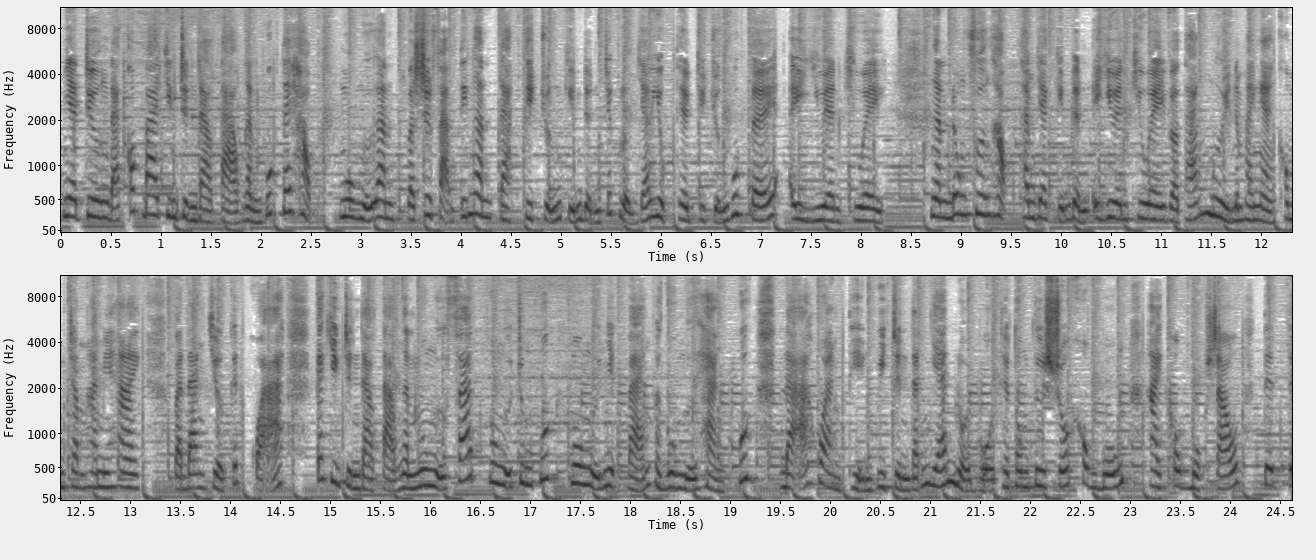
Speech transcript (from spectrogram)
Nhà trường đã có 3 chương trình đào tạo ngành quốc tế học, ngôn ngữ Anh và sư phạm tiếng Anh đạt tiêu chuẩn kiểm định chất lượng giáo dục theo tiêu chuẩn quốc tế AUNQA. Ngành Đông phương học tham gia kiểm định AUNQA vào tháng 10 năm 2022 và đang chờ kết quả. Các chương trình đào tạo ngành ngôn ngữ Pháp, ngôn ngữ Trung Quốc, ngôn ngữ Nhật Bản và ngôn ngữ Hàn Quốc đã hoàn thiện quy trình đánh giá nội bộ theo thông tư số 04 2016 TT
